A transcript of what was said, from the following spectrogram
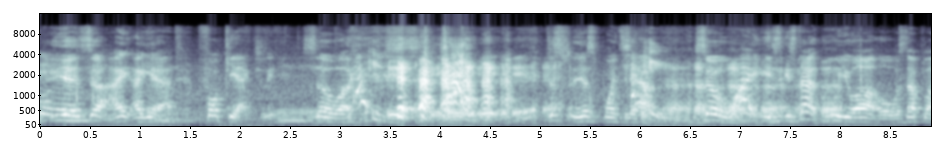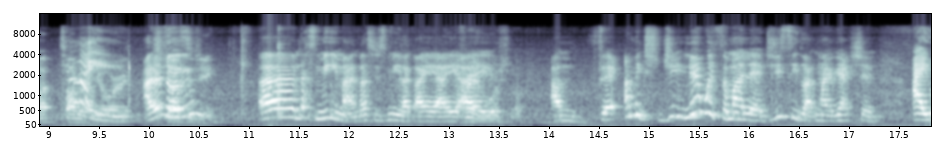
Yeah, so I, I yeah, 4K actually. Mm. So uh, just just pointing it out. So why is is that who you are, or was that pla- part of Hey. your I don't know. Um, that's me, man. That's just me. Like I, Very I, I, emotional. I'm very. I'm. Ex- do you know with my leg? Did you see like my reaction? I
